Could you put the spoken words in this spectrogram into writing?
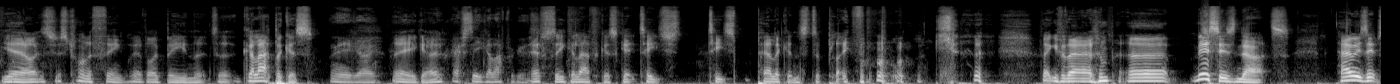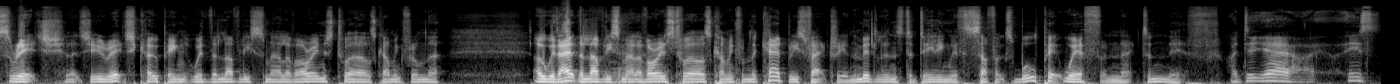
Yeah, I was just trying to think. Where have I been? That uh, Galapagos. There you go. There you go. FC Galapagos. FC Galapagos. Get teach teach pelicans to play football. Thank you for that, Adam. Uh, Mrs. Nuts. How is Ipswich? That's you, Rich. Coping with the lovely smell of orange twirls coming from the. Oh, without the lovely smell of orange twirls coming from the Cadbury's factory in the Midlands to dealing with Suffolk's Woolpit Whiff and Nacton Niff. I do, yeah. It's,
